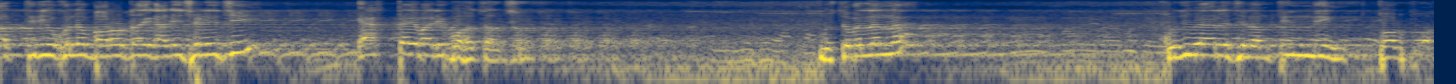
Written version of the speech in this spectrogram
রাত্রি ওখানে বারোটায় গাড়ি ছেড়েছি একটাই বাড়ি পৌঁছাচ্ছি। বুঝতে পারলেন না? কুচবিহারে ছিলাম তিন দিন পর পর।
